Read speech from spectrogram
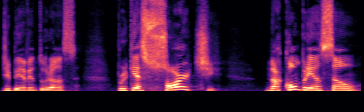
de bem-aventurança, porque sorte na compreensão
